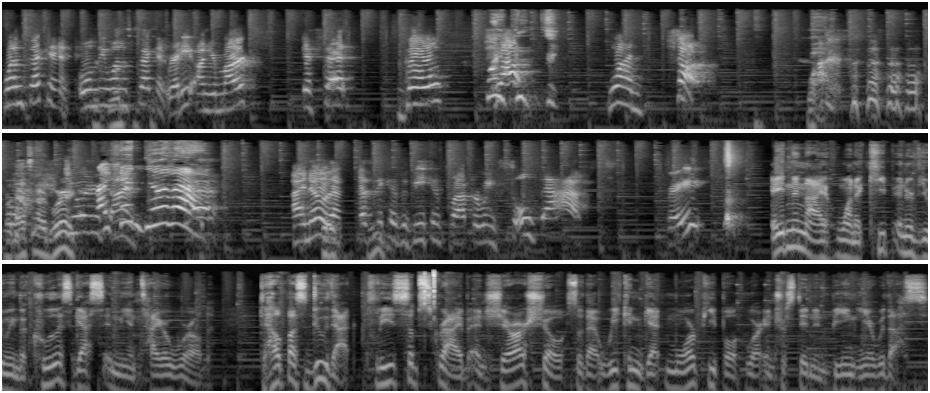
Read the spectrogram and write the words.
One second. Only one second. Ready? On your mark, get set, go, One, flap. two. One, stop. Wow. Well, that's hard work. I times. can do that. I know that. That's because the bee can flap her wings so fast, right? Aiden and I want to keep interviewing the coolest guests in the entire world. To help us do that, please subscribe and share our show so that we can get more people who are interested in being here with us.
